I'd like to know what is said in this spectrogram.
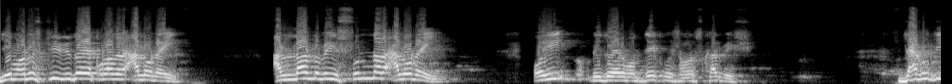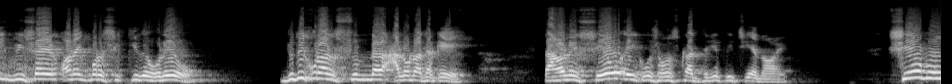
যে মানুষটির হৃদয়ে কোরআনের আলো নেই, আল্লাহ নবী সুন্নার আলো নেই, ওই হৃদয়ের মধ্যে কুসংস্কার বেশি। জাগতিক বিষয়ের অনেক বড় শিক্ষিত হলেও যদি কোরআন সুন্দর আলো না থাকে, তাহলে সেও এই কুসংস্কার থেকে পিছিয়ে নয়। সেও বহু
